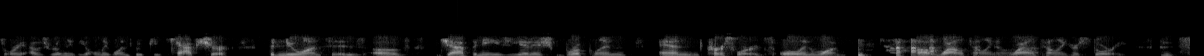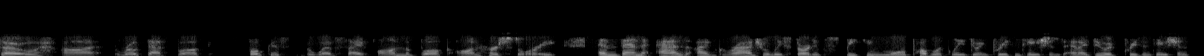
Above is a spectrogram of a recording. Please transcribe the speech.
story, I was really the only one who could capture the nuances of Japanese, Yiddish, Brooklyn, and curse words all in one uh, while telling while that. telling her story. So uh, wrote that book, focused the website on the book, on her story, and then as I gradually started speaking more publicly, doing presentations, and I do a presentation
